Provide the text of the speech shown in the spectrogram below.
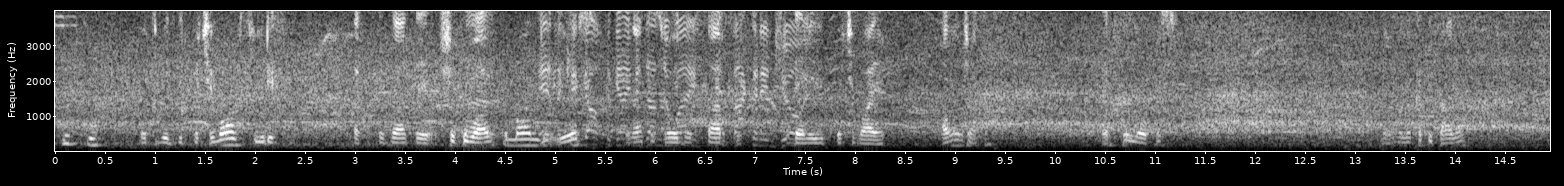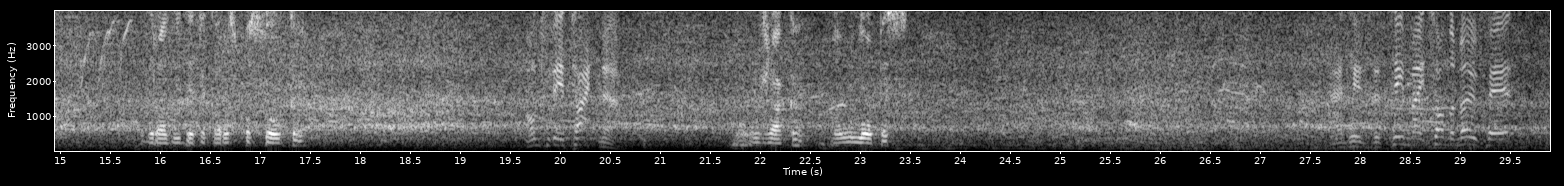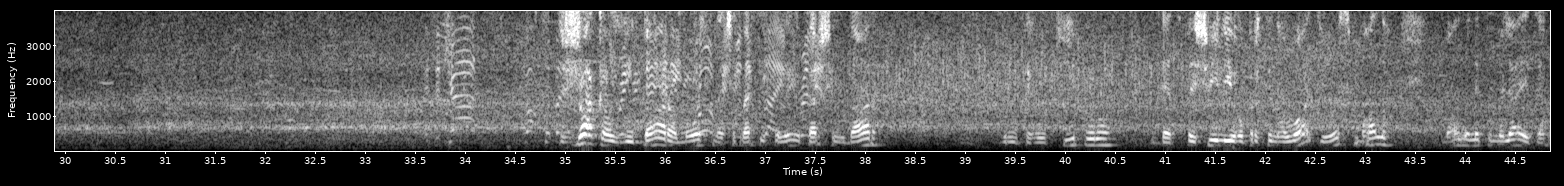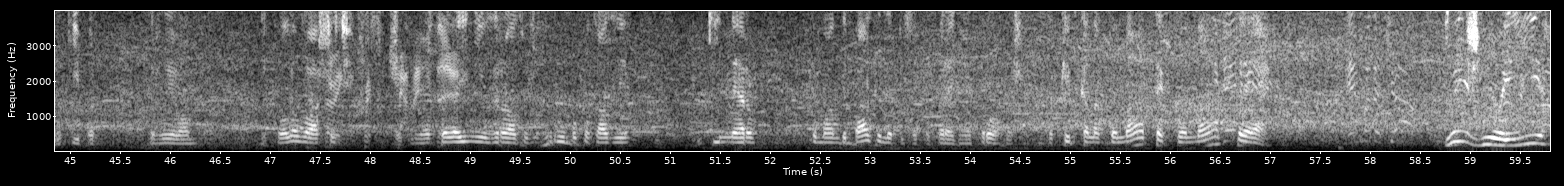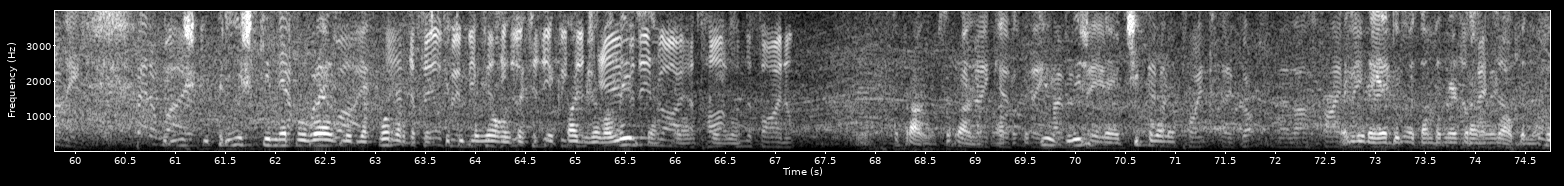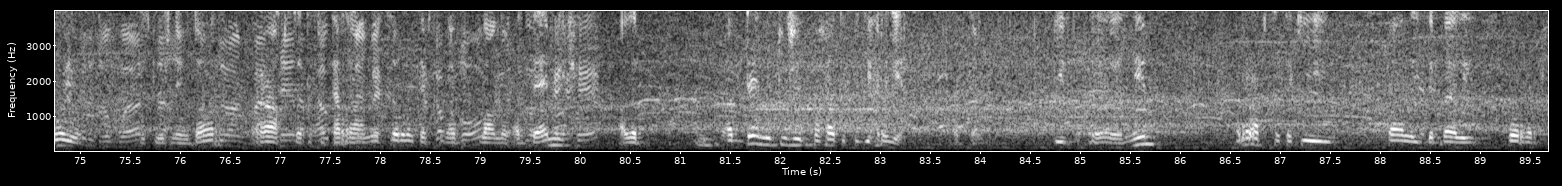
кубку, потім відпочивав, Цюріх, так сказати, шокував команду. І ось Конати сьогодні в старті, де він відпочиває. Алан Джака. Серхіо Лопес. На капітана. Зразу йде така розпасовка. Знову Жака, знову Лопес. Жака з ударом, ось на четвертій хвилині перший удар. В руки голкіперу. Де Цтайшвілі його пресингувати, і ось мало, мало не помиляється голкіпер. Скажу я вам. Нікола Вашич. Фелайні зразу ж грубо показує, який нерв команди Базеля після попереднього програшу. Закидка на Конате, Конате. Ближньо і трішки, трішки не повезло для форварда. Все ж таки тут на нього захисник так вже валився, я вам скажу. Все правильно, все правильно. Так, хотів, ближньо, неочікувано. Юра, я думаю, там би не зреагував би ногою. Потужний удар. Раб це такий таранний форвард, як сказав плану Адемі. Але Адемі дуже багато підіграє гравцям під е, ним. Раб це такий сталий, дебелий форвард,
